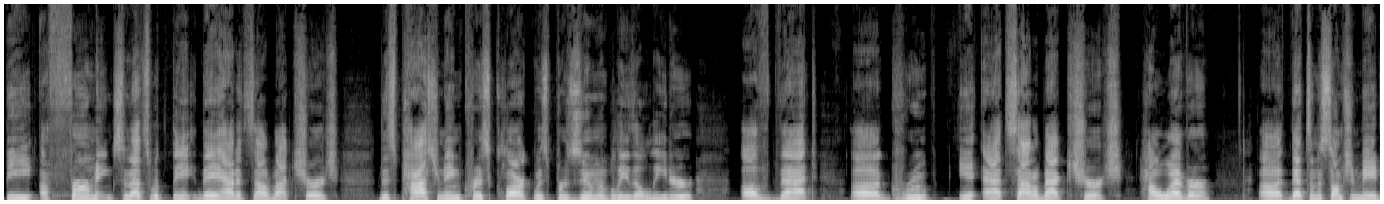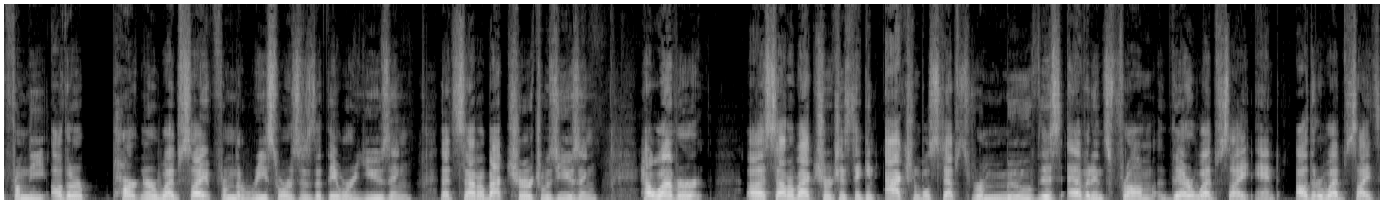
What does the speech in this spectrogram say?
be affirming. So that's what they, they had at Saddleback Church. This pastor named Chris Clark was presumably the leader of that uh, group at Saddleback Church. However, uh, that's an assumption made from the other partner website from the resources that they were using, that Saddleback Church was using. However, uh, Saddleback Church has taken actionable steps to remove this evidence from their website and other websites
